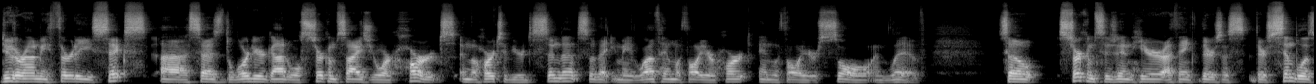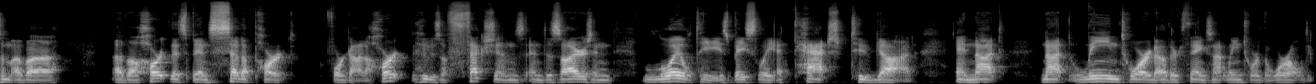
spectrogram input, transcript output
Deuteronomy 36 uh, says, The Lord your God will circumcise your hearts and the hearts of your descendants so that you may love him with all your heart and with all your soul and live. So circumcision here, I think there's a there's symbolism of a of a heart that's been set apart for God, a heart whose affections and desires and loyalty is basically attached to God and not not lean toward other things, not lean toward the world.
